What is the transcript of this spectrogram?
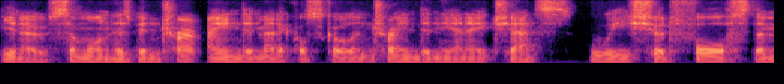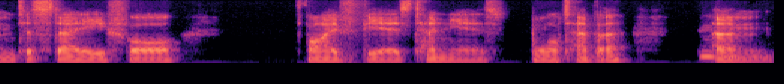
you know, someone has been trained in medical school and trained in the NHS, we should force them to stay for five years, 10 years, whatever. Mm-hmm. Um,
